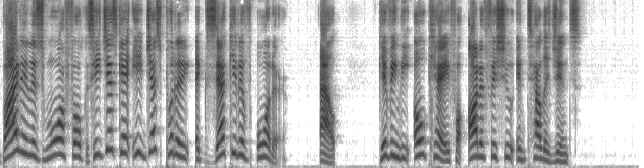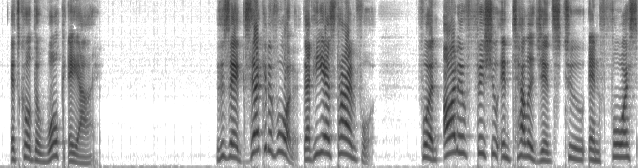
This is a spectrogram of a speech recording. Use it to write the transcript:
Biden is more focused. He just get he just put an executive order out giving the okay for artificial intelligence. It's called the woke AI. This is an executive order that he has time for for an artificial intelligence to enforce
